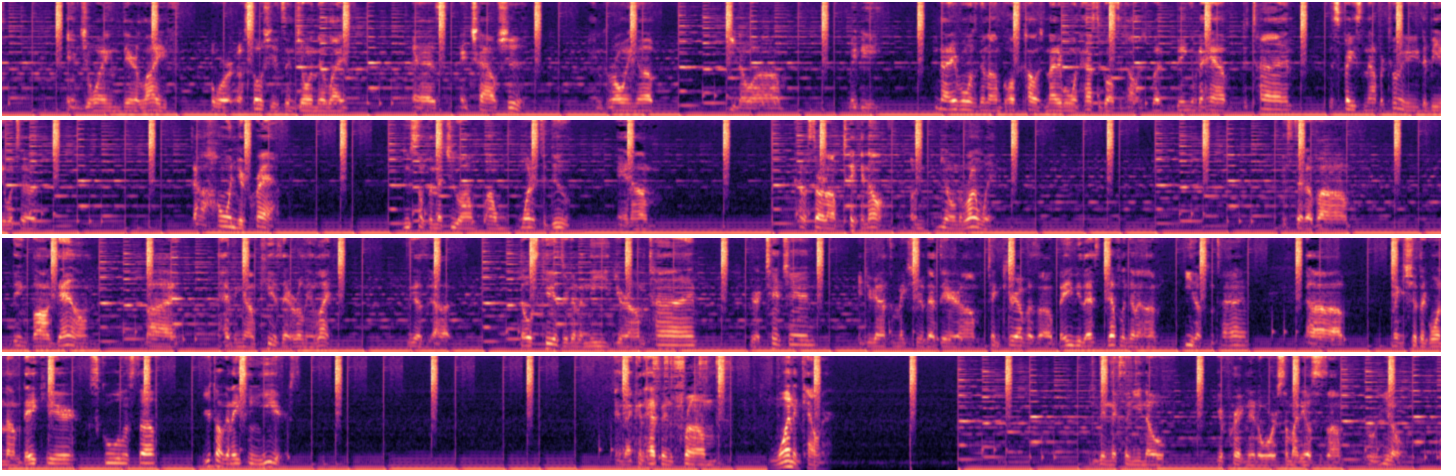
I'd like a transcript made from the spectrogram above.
enjoying their life or associates enjoying their life as a child should. And growing up, you know, um, maybe not everyone's gonna um, go off to college. Not everyone has to go off to college, but being able to have the time, the space, and the opportunity to be able to uh, hone your craft, do something that you um, um wanted to do, and um, kind of start off taking off on you know on the runway. Instead of um, being bogged down by having young kids that early in life. Because uh, those kids are going to need your um, time, your attention, and you're going to have to make sure that they're um, taken care of as a baby. That's definitely going to um, eat up some time. Uh, making sure they're going to um, daycare, school, and stuff. You're talking 18 years. And that can happen from one encounter. then next thing you know, you're pregnant, or somebody else is um, or, you know,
